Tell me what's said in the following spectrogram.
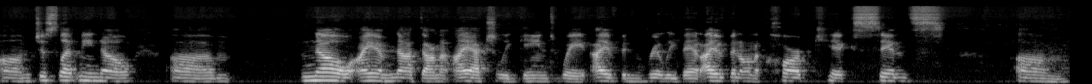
um, just let me know. Um, no, I am not, Donna. I actually gained weight. I have been really bad. I have been on a carb kick since um,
